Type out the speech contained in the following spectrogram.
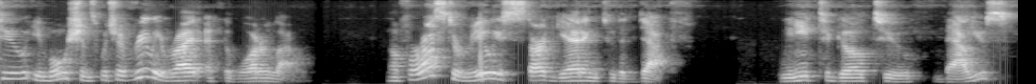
to emotions, which are really right at the water level. Now, for us to really start getting to the depth, we need to go to values.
